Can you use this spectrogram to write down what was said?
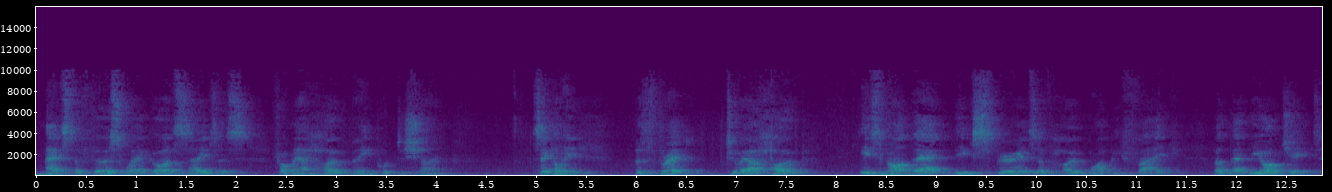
And that's the first way God saves us from our hope being put to shame. Secondly, the threat to our hope is not that the experience of hope might be fake, but that the object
